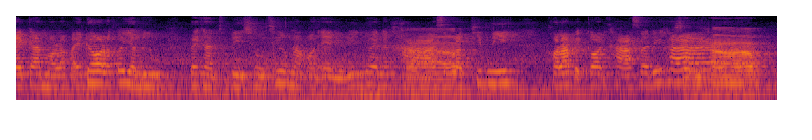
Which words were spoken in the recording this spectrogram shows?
รายการหมอรับไอดอลแล้วก็อย่าลืมรายการ Today Show ที่กำลังออนแอร์อยู่นี่ด้วยนะคะครับ สำหรับคลิปนี้ขอลาไปก่อนค่ะ สวัสดีค่ะ สวัสดีครับ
